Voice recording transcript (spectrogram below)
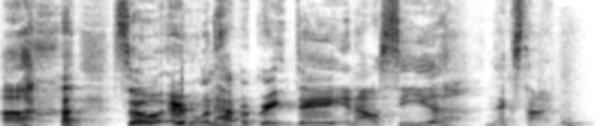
Uh, so everyone have a great day and I'll see you next time.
